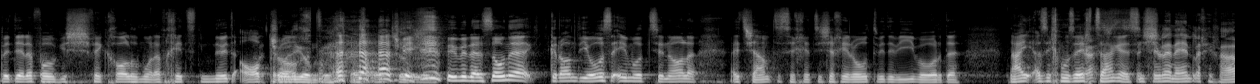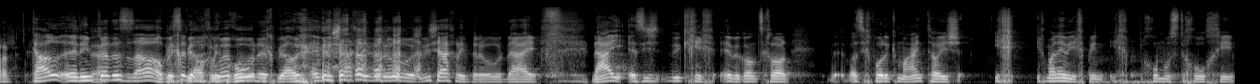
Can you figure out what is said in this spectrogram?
bei dieser Folge ist Fäkalhumor einfach jetzt nicht angebracht. Entschuldigung. bei, Entschuldigung. bei so einem grandios emotionalen, jetzt schämt er sich, jetzt ist er ein rot wie der Wein geworden. Nein, also ich muss echt Ja, sagen, es ist, ist eine ähnliche Farbe. gell, er nimmt Ja. gerade das an. Aber ich bin auch ein braun, ich bin auch ein bisschen braun, du bist auch ein bisschen braun, nein. Nein, es ist wirklich eben ganz klar, was ich vorhin gemeint habe, ist, ich, ich meine, ich, bin, ich komme aus der Küche,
